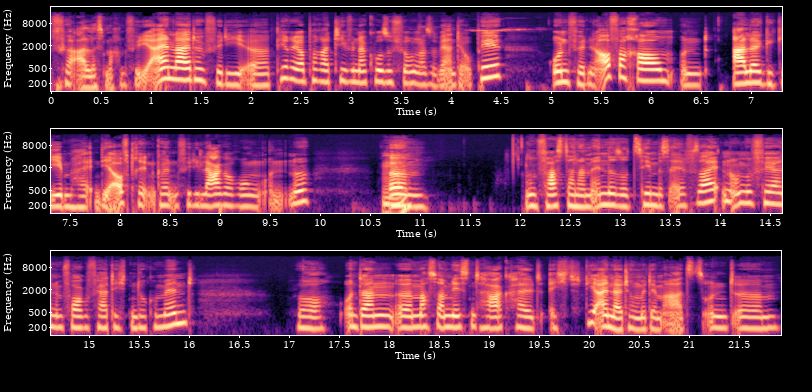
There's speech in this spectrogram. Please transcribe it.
für alles machen. Für die Einleitung, für die äh, perioperative Narkoseführung, also während der OP und für den Aufwachraum und alle Gegebenheiten, die auftreten könnten für die Lagerung und ne. Mhm. Ähm, umfasst dann am Ende so 10 bis 11 Seiten ungefähr in einem vorgefertigten Dokument. Ja, und dann äh, machst du am nächsten Tag halt echt die Einleitung mit dem Arzt. Und ähm,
